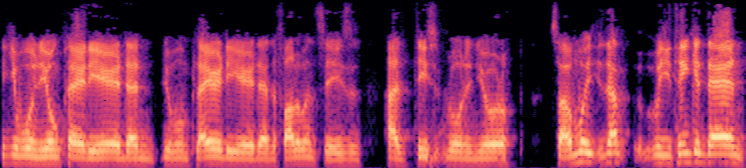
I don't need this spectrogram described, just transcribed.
think you won Young Player of the Year, then you won Player of the Year, then the following season had a decent run in Europe. So, that, were you thinking then?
